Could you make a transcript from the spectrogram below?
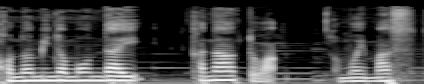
好みの問題かなとは思います。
